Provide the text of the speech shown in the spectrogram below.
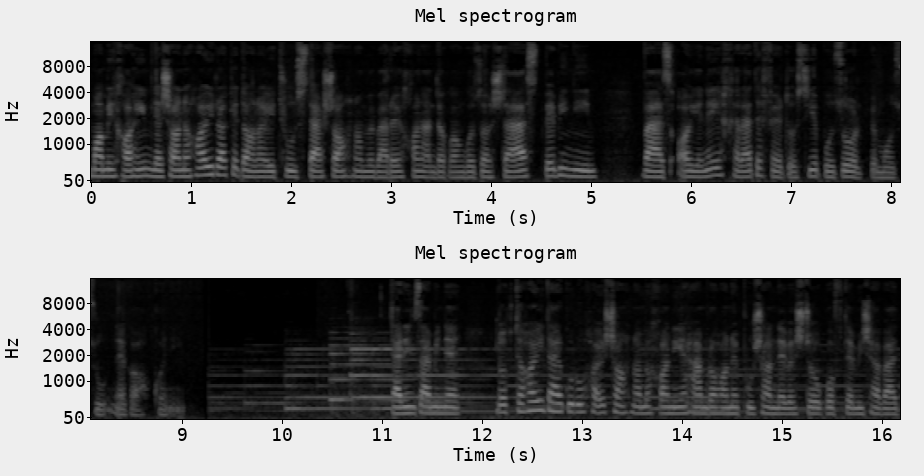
ما می خواهیم نشانه هایی را که دانای توس در شاهنامه برای خوانندگان گذاشته است ببینیم و از آینه خرد فردوسی بزرگ به موضوع نگاه کنیم. در این زمینه نکته هایی در گروه های شاهنامه خانی همراهان پوشان نوشته و گفته می شود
